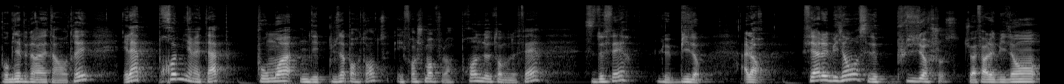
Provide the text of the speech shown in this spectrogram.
pour bien préparer ta rentrée. Et la première étape, pour moi, une des plus importantes, et franchement, il va falloir prendre le temps de le faire, c'est de faire le bilan. Alors, Faire le bilan, c'est de plusieurs choses. Tu vas faire le bilan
